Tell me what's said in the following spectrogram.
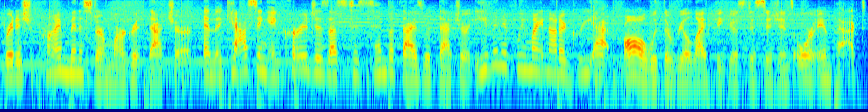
British Prime Minister Margaret Thatcher. And the casting encourages us to sympathize with Thatcher even if we might not agree at all with the real life figure's decisions or impact.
